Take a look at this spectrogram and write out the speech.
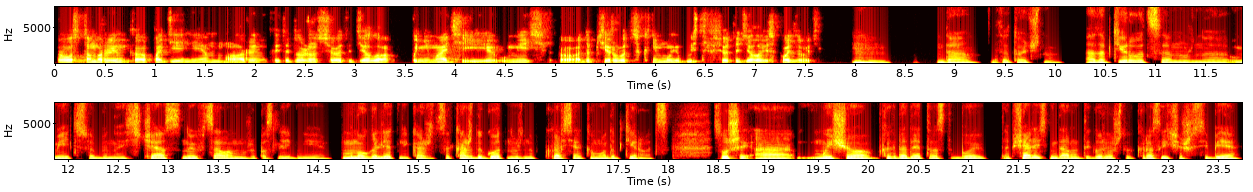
ростом рынка, падением рынка, и ты должен все это дело понимать и уметь э, адаптироваться к нему и быстро все это дело использовать. Угу. Да, это точно. Адаптироваться нужно уметь, особенно сейчас, ну и в целом уже последние много лет, мне кажется, каждый год нужно ко всякому адаптироваться. Слушай, а мы еще, когда до этого с тобой общались недавно, ты говорил, что как раз ищешь себе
